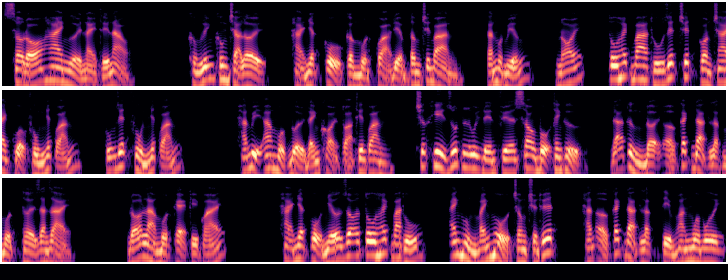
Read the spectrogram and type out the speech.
sau đó hai người này thế nào? Khổng linh không trả lời, hải nhật cổ cầm một quả điểm tâm trên bàn, cắn một miếng, nói, tô hách ba thú giết chết con trai của phùng nhất quán, cũng giết phùng nhất quán. Hắn bị a một đuổi đánh khỏi tòa thiên quan, trước khi rút lui đến phía sau bộ thanh thử đã từng đợi ở cách đạt lập một thời gian dài. Đó là một kẻ kỳ quái. Hải nhật cổ nhớ rõ tô hách ba thú, anh hùng mánh hổ trong truyền thuyết, hắn ở cách đạt lập tìm hoan mua vui,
